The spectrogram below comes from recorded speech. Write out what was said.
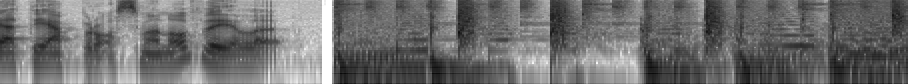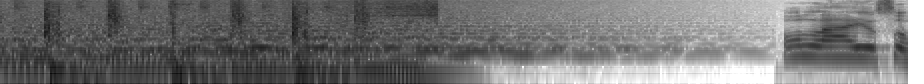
até a próxima novela. Olá, eu sou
